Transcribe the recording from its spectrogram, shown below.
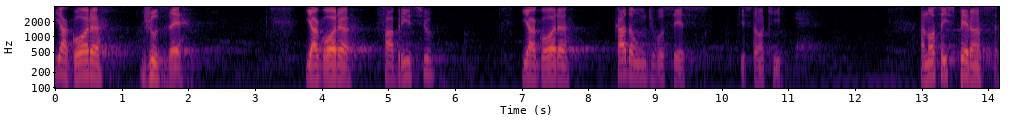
E agora, José. E agora, Fabrício. E agora, cada um de vocês que estão aqui. A nossa esperança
